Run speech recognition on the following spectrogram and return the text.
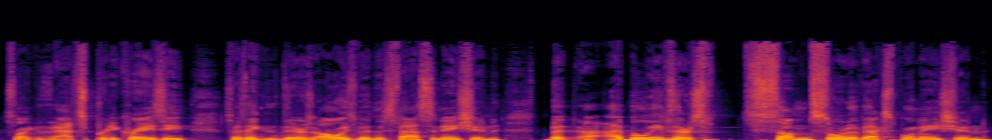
It's like that's pretty crazy. So I think there's always been this fascination, but I believe there's some sort of explanation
